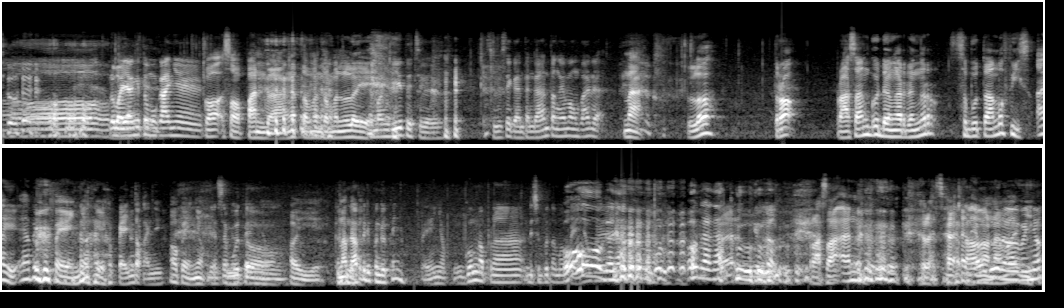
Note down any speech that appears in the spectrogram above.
jelek. Oh. Lu bayangin tuh mukanya. Kok sopan banget temen-temen lu ya? Emang gitu cuy. Susah ganteng-ganteng emang pada. Nah, lo, Tro, perasaan gue dengar-dengar sebutan lo fish eye, eh apa itu? penyok ya? Penyok anjing. Oh penyok. Jangan sebut Penyok. dong. Oh iya. Kenapa, Kenapa? dipanggil penyok? Penyok. Gue nggak pernah disebut nama penyok. oh, ya. enggak ngaku. Oh, enggak ngaku. Perasaan, perasaan Tahu emang namanya. penyok.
